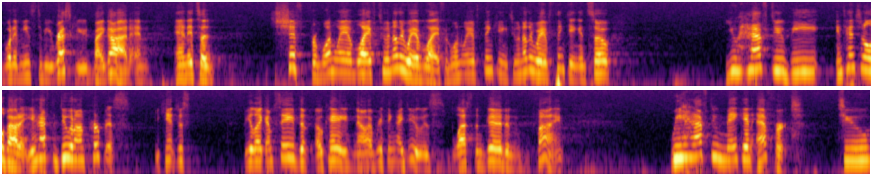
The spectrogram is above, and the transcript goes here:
what it means to be rescued by God. And, and it's a shift from one way of life to another way of life, and one way of thinking to another way of thinking. And so you have to be intentional about it. You have to do it on purpose. You can't just be like, I'm saved, and okay, now everything I do is blessed and good and fine. We have to make an effort to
